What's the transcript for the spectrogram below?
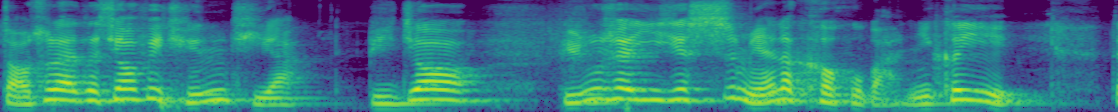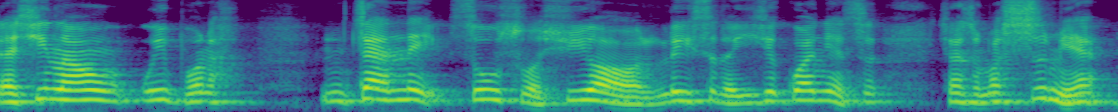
找出来的消费群体啊，比较，比如说一些失眠的客户吧，你可以在新浪微博呢，嗯，站内搜索需要类似的一些关键词，像什么失眠、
